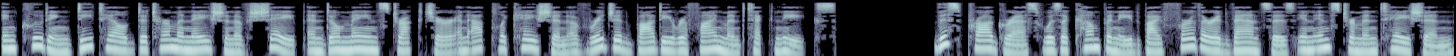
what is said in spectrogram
including detailed determination of shape and domain structure and application of rigid body refinement techniques. This progress was accompanied by further advances in instrumentation,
